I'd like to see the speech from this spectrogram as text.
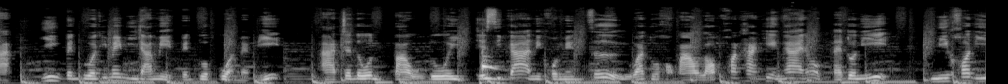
อะ ยิ่งเป็นตัวที่ไม่มีดาเมจเป็นตัวป่วนแบบนี้ อาจจะโดนเป่าโดยเจสสิก้านิโคลเมนเซอร์หรือว่าตัวของบาล็อกค่อนข้างที่จะง่ายนะครับแต่ตัวนี้มีข้อดี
